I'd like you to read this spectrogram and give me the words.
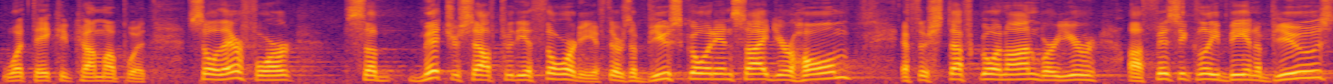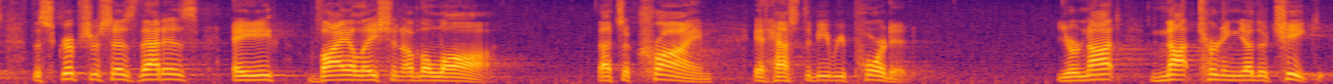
what they could come up with. So, therefore, submit yourself to the authority. If there's abuse going inside your home, if there's stuff going on where you're uh, physically being abused, the scripture says that is a violation of the law. That's a crime. It has to be reported. You're not not turning the other cheek.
